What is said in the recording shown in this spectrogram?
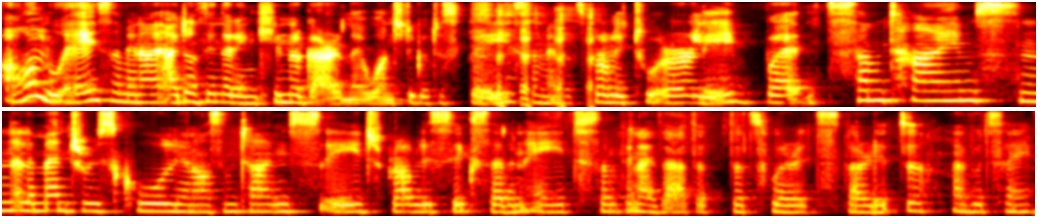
always. I mean, I, I don't think that in kindergarten I wanted to go to space. I mean, it's probably too early. But sometimes in elementary school, you know, sometimes age probably six, seven, eight, something like that. that that's where it started, I would say.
